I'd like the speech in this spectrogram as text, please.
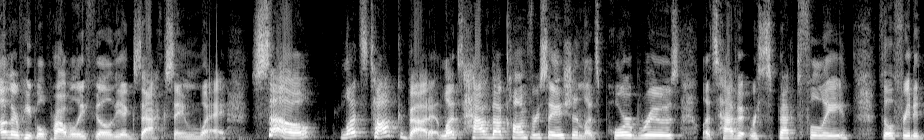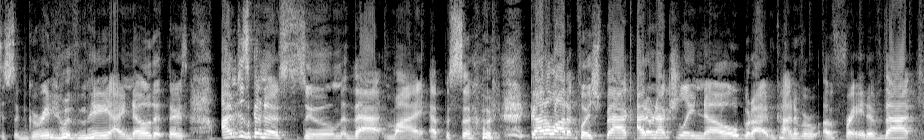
other people probably feel the exact same way. So let's talk about it. Let's have that conversation. Let's pour brews. Let's have it respectfully. Feel free to disagree with me. I know that there's, I'm just going to assume that my episode got a lot of pushback. I don't actually know, but I'm kind of a- afraid of that.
